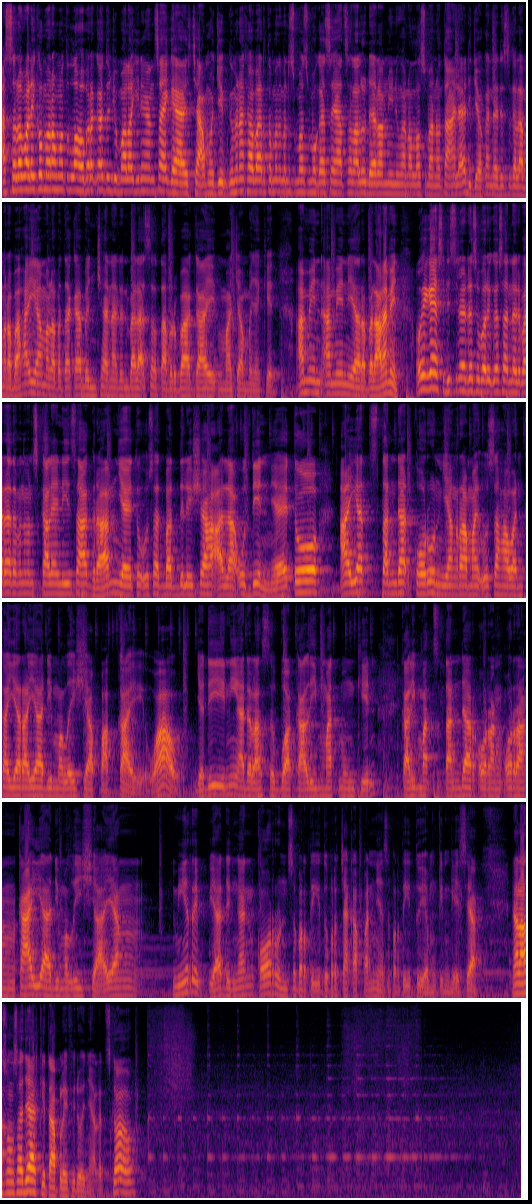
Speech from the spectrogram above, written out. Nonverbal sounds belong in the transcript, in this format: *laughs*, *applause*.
Assalamualaikum warahmatullahi wabarakatuh. Jumpa lagi dengan saya guys. Cak Mujib. Gimana kabar teman-teman semua? Semoga sehat selalu dalam lindungan Allah Subhanahu Wa Taala Dijauhkan dari segala mara bahaya Malapetaka, bencana dan balak Serta berbagai macam penyakit. Amin amin ya rabbal alamin. Oke guys di sini ada sebuah requestan daripada teman-teman sekalian di Instagram Yaitu Ustadz Badli Syah Alauddin Yaitu ayat standar korun yang ramai usahawan kaya raya di Malaysia pakai. Wow. Jadi ini adalah sebuah kalimat mungkin kalimat standar orang-orang kaya di Malaysia yang mirip ya dengan korun seperti itu percakapannya seperti itu ya mungkin guys ya. Nah langsung saja kita play videonya. Let's go.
